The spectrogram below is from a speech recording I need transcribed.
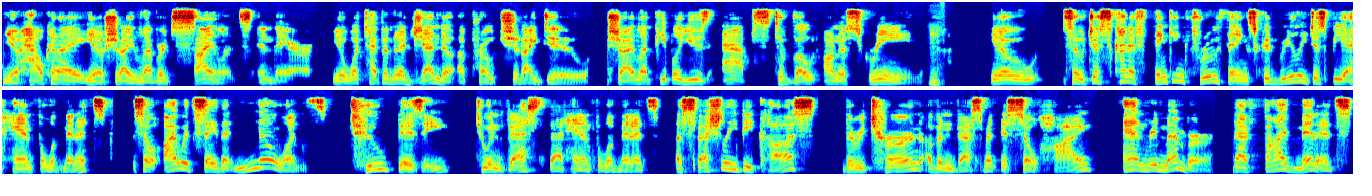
You know, how can I, you know, should I leverage silence in there? You know, what type of an agenda approach should I do? Should I let people use apps to vote on a screen? Mm. You know, so just kind of thinking through things could really just be a handful of minutes. So I would say that no one's too busy to invest that handful of minutes, especially because the return of investment is so high. And remember that five minutes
